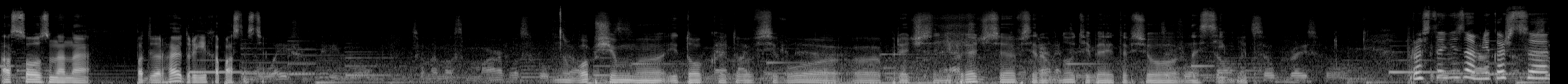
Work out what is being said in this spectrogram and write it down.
осознанно подвергают других опасности. Ну, в общем, э, итог этого всего, э, прячься, не прячься, все равно тебя это все настигнет. Просто не знаю, мне кажется,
